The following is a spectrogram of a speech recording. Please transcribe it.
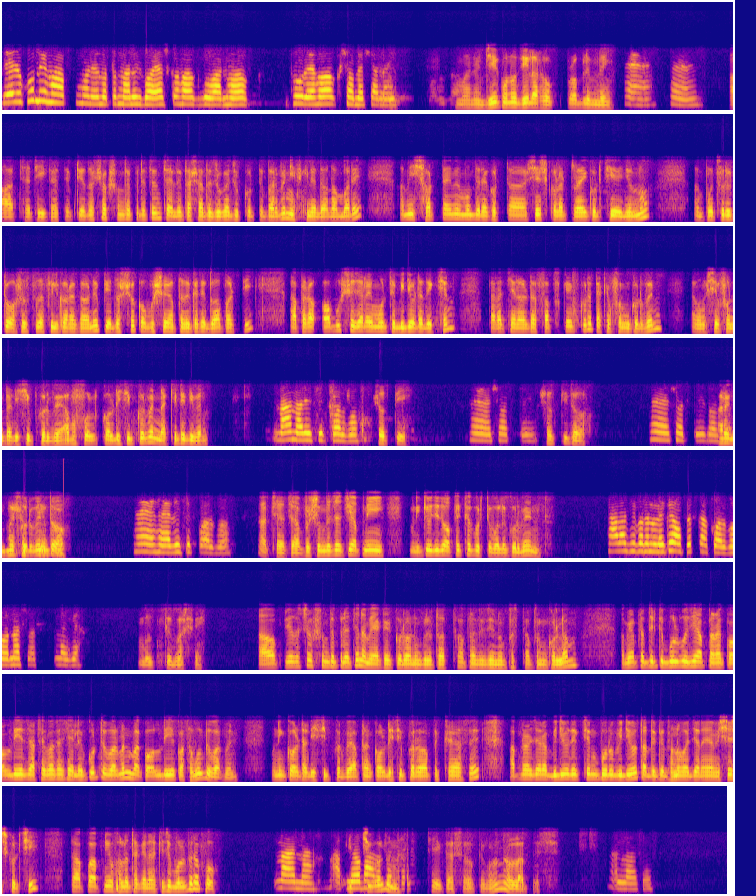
যেরকমই হোক মনের মতন মানুষ বয়স্ক হোক জোয়ান হোক দূরে হোক সমস্যা নাই। মানে যে কোনো জেলার হোক প্রবলেম নেই। হ্যাঁ। আচ্ছা ঠিক আছে। প্রিয় দর্শক শুনতে পেরেছেন? চাইলে তার সাথে যোগাযোগ করতে পারবেন স্ক্রিনে দেওয়া নাম্বারে। আমি শর্ট টাইমের মধ্যে রেকর্ডটা শেষ করার ট্রাই করছি এই জন্য। প্রচুর একটু অসুস্থতা ফিল করার কারণে। প্রিয় দর্শক অবশ্যই আপনাদের কাছে দোয়া প্রার্থী। আপনারা অবশ্যই যারা এই মুহূর্তে ভিডিওটা দেখছেন তারা চ্যানেলটা সাবস্ক্রাইব করে তাকে ফোন করবেন এবং সে ফোনটা রিসিভ করবে। আপু ফোন কল রিসিভ করবেন না কেটে দিবেন? না না রিসিভ করব। সত্যি? হ্যাঁ সত্যি। সত্যি তো? হ্যাঁ সত্যি বলব। আরেকবার করবেন তো? হ্যাঁ হ্যাঁ রিসিভ করব। আচ্ছা আচ্ছা আপু শুনতে চাচ্ছি আপনি মানে কেউ যদি অপেক্ষা করতে বলে করবেন? সারা জীবনের লেগে অপেক্ষা করব ওনার সাথে লেগে। বুঝতে পারছি। আহ, প্রিয় দর্শক শুনতে পেরেছেন? আমি এক এক করে অনেকগুলো তথ্য আপনাদের জন্য উপস্থাপন করলাম। আমি আপনাদেরকে বলব যে আপনারা কল দিয়ে যাচাই বাছাই চাইলে করতে পারবেন বা কল দিয়ে কথা বলতে পারবেন। উনি কলটা রিসিভ করবে। আপনার কল রিসিভ করার অপেক্ষায় আছে। আপনারা যারা ভিডিও দেখছেন পুরো ভিডিও তাদেরকে ধন্যবাদ জানাই আমি শেষ করছি। তা আপু আপনিও ভালো থাকেন। আর কিছু বলবেন আপু? না না আপনিও ভালো থাকবেন ঠিক আছে ওকে বোন আল্লাহ হাফেজ। আল্লাহ হাফেজ।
